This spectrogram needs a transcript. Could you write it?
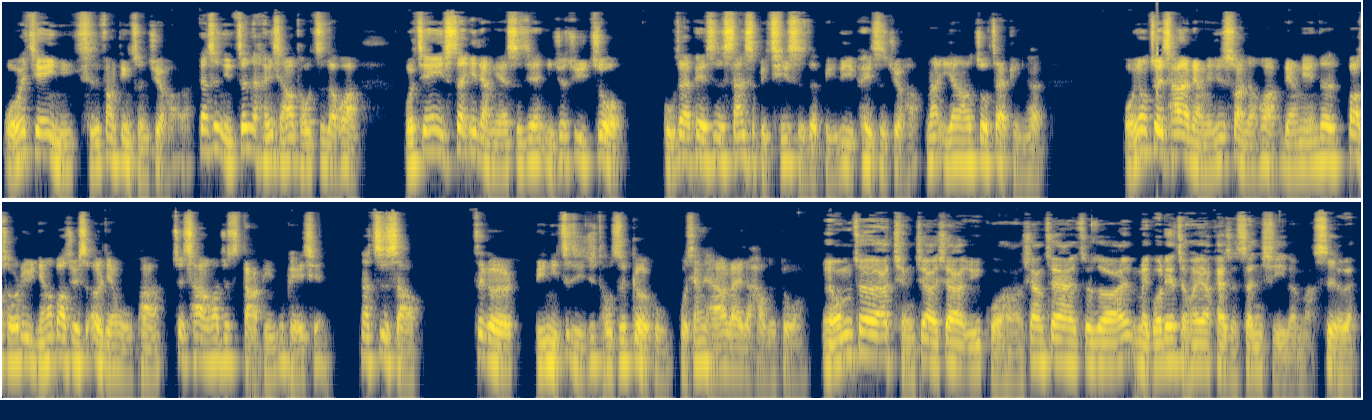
我会建议你其实放定存就好了。但是你真的很想要投资的话，我建议剩一两年的时间，你就去做股债配置三十比七十的比例配置就好，那一样要做再平衡。我用最差的两年去算的话，两年的报酬率，年化报酬率是二点五趴，最差的话就是打平不赔钱。那至少这个比你自己去投资个股，我相信还要来得好得多。哎，我们最后要请教一下雨果哈，像这样就是说，哎，美国联准会要开始升息了嘛，是对不对？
